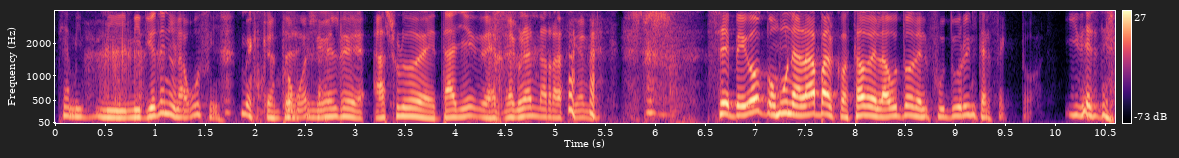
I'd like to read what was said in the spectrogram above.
Tía, mi, mi- mi tío tenía una Guzzi. Me encanta el esa. nivel de absurdo de detalle de algunas narraciones. Se pegó como una lapa al costado del auto del futuro imperfecto. Y desde la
